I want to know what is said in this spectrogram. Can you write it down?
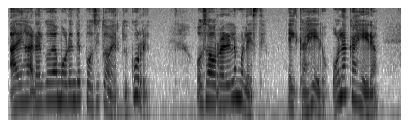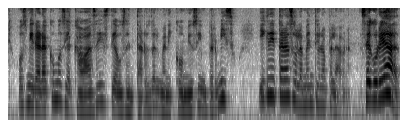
a dejar algo de amor en depósito a ver qué ocurre. Os ahorraré la molestia. El cajero o la cajera os mirará como si acabaseis de ausentaros del manicomio sin permiso y gritará solamente una palabra. ¡Seguridad!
